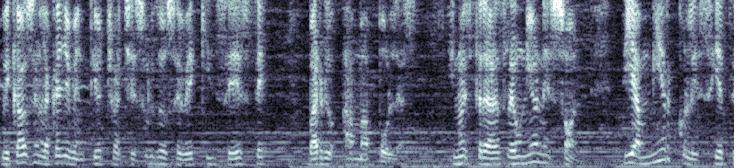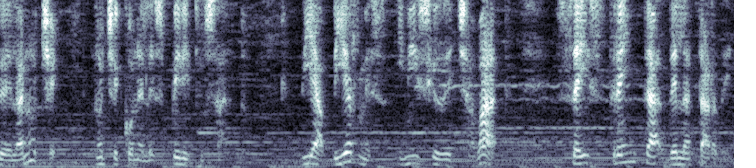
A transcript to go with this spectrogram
ubicados en la calle 28H Sur 12B 15 Este, barrio Amapolas. Y nuestras reuniones son día miércoles 7 de la noche, noche con el Espíritu Santo. Día viernes, inicio de Shabbat, 6.30 de la tarde.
